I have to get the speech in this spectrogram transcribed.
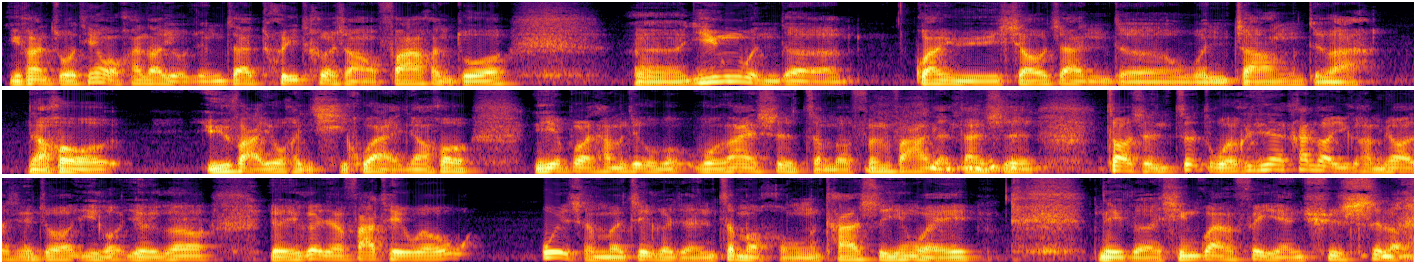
你看昨天我看到有人在推特上发很多呃英文的关于肖战的文章，对吧？然后语法又很奇怪，然后你也不知道他们这个文文案是怎么分发的，但是造成这我今天看到一个很妙的事情，说一个有一个有一个人发推文。为什么这个人这么红？他是因为那个新冠肺炎去世了嘛？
